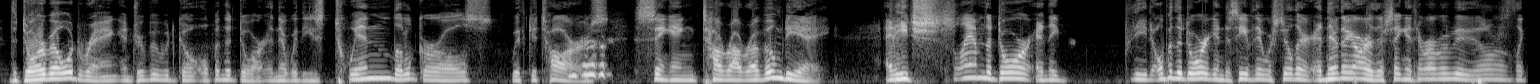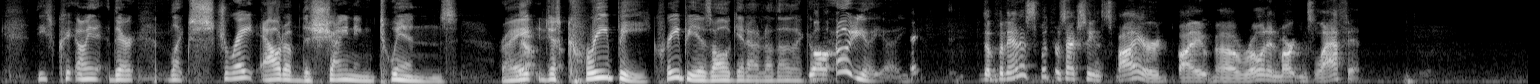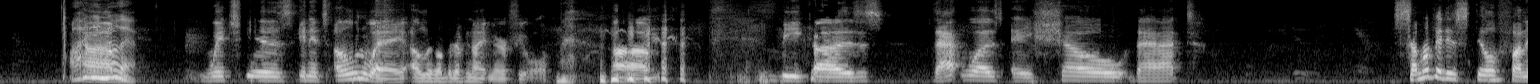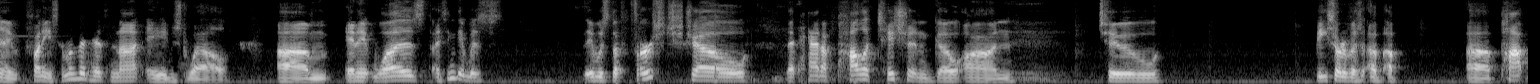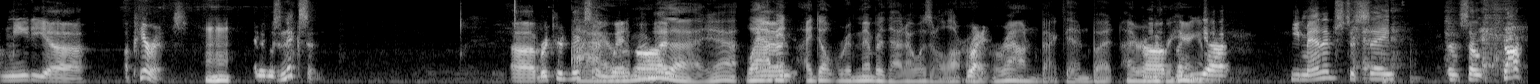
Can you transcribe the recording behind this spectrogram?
The doorbell would ring and Droopy would go open the door and there were these twin little girls with guitars singing Tarara Boom Die. And he'd slam the door and they'd he'd open the door again to see if they were still there, and there they are. They're singing Die. I was like these. cre- I mean, they're like straight out of the Shining twins, right? Yeah. Just creepy, creepy as all get out. I was like, Well- oh yeah, yeah. the banana split was actually inspired by uh, Rowan and Martin's Laugh It, I didn't know Um, that. which is in its own way a little bit of nightmare fuel, um, because that was a show that some of it is still funny. Funny, some of it has not aged well, um, and it was. I think it was. It was the first show that had a politician go on to be sort of a, a, a, a pop media appearance, Mhm. and it was Nixon. Uh, Richard Nixon I went remember on. that. Yeah. Well, I mean, I don't remember that. I wasn't a lot Right. around back then, but I Uh, remember but hearing he, about. uh, he managed to say, so, so sock,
